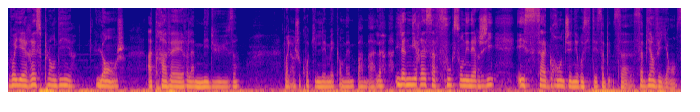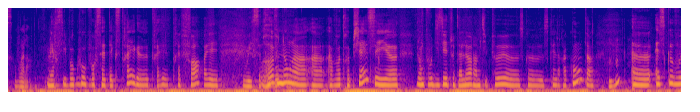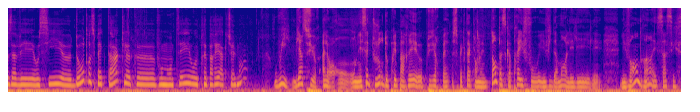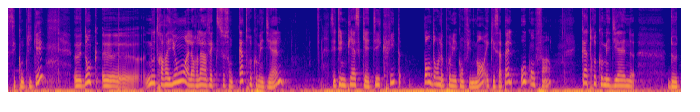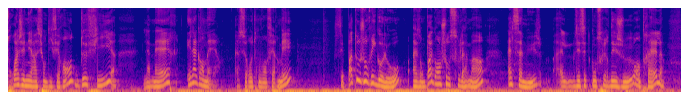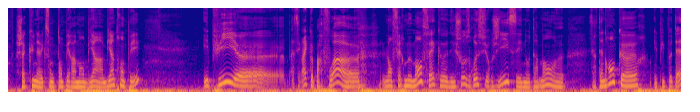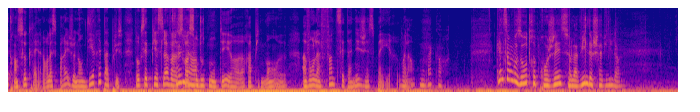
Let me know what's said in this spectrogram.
voyait resplendir l'ange à travers la méduse. Voilà, je crois qu'il l'aimait quand même pas mal. Il admirait sa fougue, son énergie et sa grande générosité, sa, bienveillance. Voilà. Merci beaucoup pour cet extrait euh, très très fort. Et oui, revenons à, votre pièce. Et euh, donc vous disiez tout à l'heure un petit peu euh, ce que ce qu'elle raconte. Mhm. Est-ce que vous avez aussi d'autres spectacles que vous montez ou préparez actuellement? Oui, bien sûr. Alors, on, essaie toujours de préparer euh, plusieurs spectacles en même temps parce qu'après, il faut évidemment aller les, les, vendre hein, et ça, c'est compliqué. Euh, donc, euh, nous travaillons, alors là, avec, ce sont quatre comédiennes. C'est une pièce qui a été écrite pendant le premier confinement et qui s'appelle Aux confins. Quatre comédiennes de trois générations différentes, deux filles, la mère et la grand-mère. Elles se retrouvent enfermées c'est pas toujours rigolo. Elles n'ont pas grand-chose sous la main. Elles s'amusent. Elles essaient de construire des jeux entre elles, chacune avec son tempérament bien, bien trempé. Et puis, euh, bah, c'est vrai que parfois, euh, l'enfermement fait que des choses ressurgissent, et notamment euh, certaines rancœurs, et puis peut-être un secret. Alors là, c'est pareil, je n'en dirai pas plus. Donc cette pièce-là sera sans doute montée rapidement, avant la fin de cette année, j'espère. Voilà. D'accord. Quels sont vos autres projets sur la ville de Chaville?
